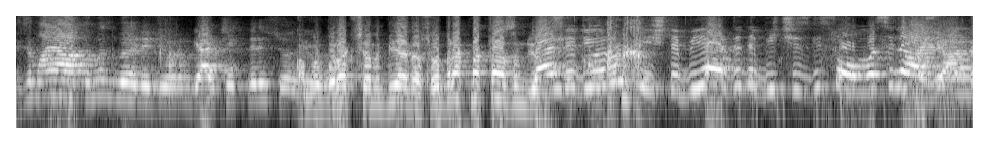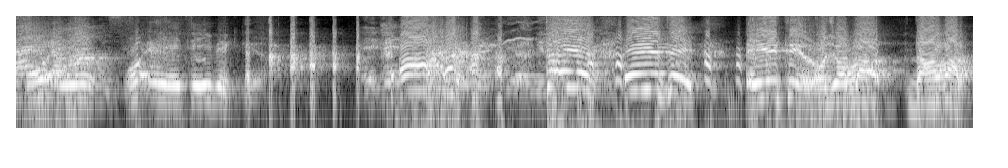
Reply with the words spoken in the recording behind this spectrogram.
Bizim hayatımız böyle diyorum. Gerçekleri söylüyorum. Ama bırak canım bir yerden sonra bırakmak lazım diyorsun. Ben de diyorum ki işte bir yerde de bir çizgisi olması lazım. Ya, ben-. O, o EYT'yi bekliyor. Evet. bekliyorum ya. Hayır, EYT, EYT, hocam daha, daha var,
